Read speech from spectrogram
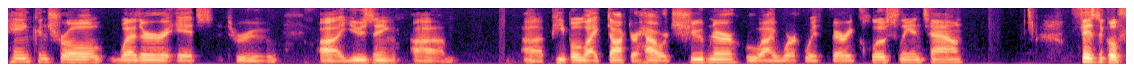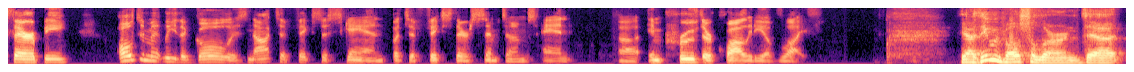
pain control, whether it's through uh, using um, uh, people like Dr. Howard Schubiner, who I work with very closely in town, physical therapy, ultimately the goal is not to fix a scan but to fix their symptoms and uh, improve their quality of life yeah i think we've also learned that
